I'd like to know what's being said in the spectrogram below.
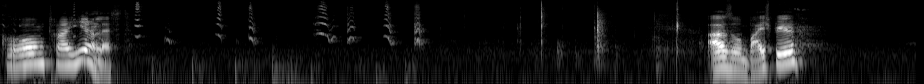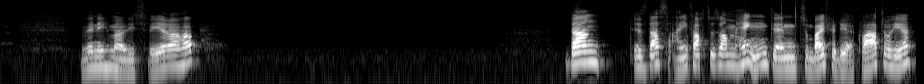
kontrahieren lässt. Also Beispiel, wenn ich mal die Sphäre habe, dann ist das einfach zusammenhängend, denn zum Beispiel der Äquator hier,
